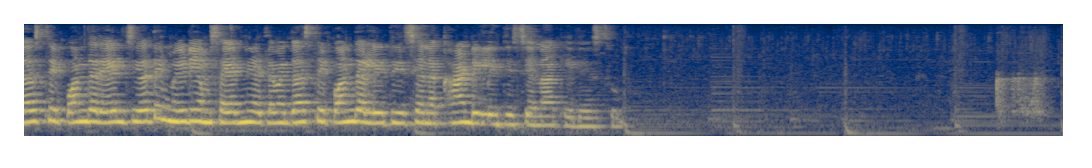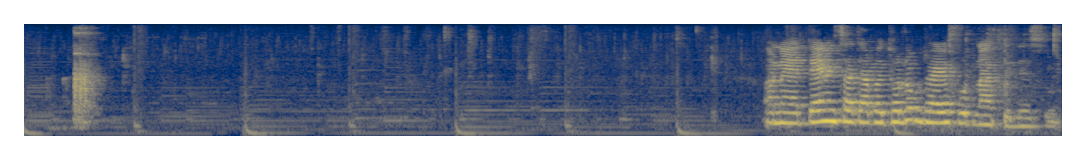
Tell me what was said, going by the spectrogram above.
દસથી પંદર એલચી હતી, મીડિયમ સાઇઝની એટલે મેં દસથી પંદર લીધી છે અને ખાંડી લીધી છે, નાખી દઈશું. અને તેની સાથે આપણે થોડુંક ડ્રાયફ્રૂટ નાખી દઈશું.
